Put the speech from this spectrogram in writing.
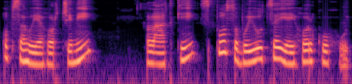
obsahuje horčiny, látky spôsobujúce jej horkú chuť.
